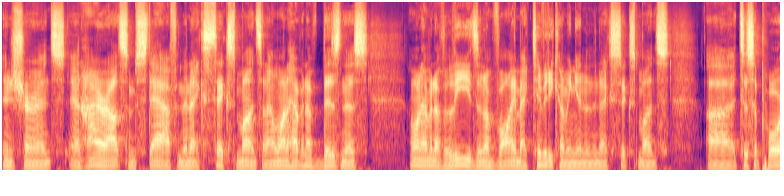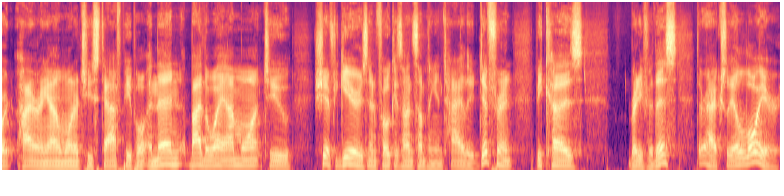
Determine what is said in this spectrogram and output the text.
insurance and hire out some staff in the next six months and i want to have enough business i want to have enough leads enough volume activity coming in in the next six months uh, to support hiring on one or two staff people. And then, by the way, I want to shift gears and focus on something entirely different because ready for this? They're actually a lawyer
